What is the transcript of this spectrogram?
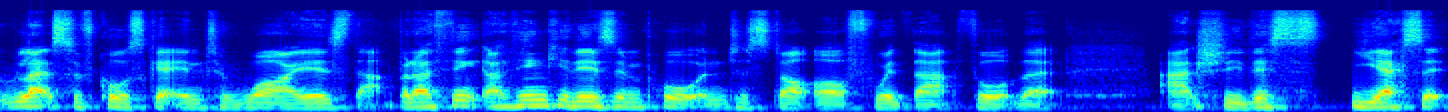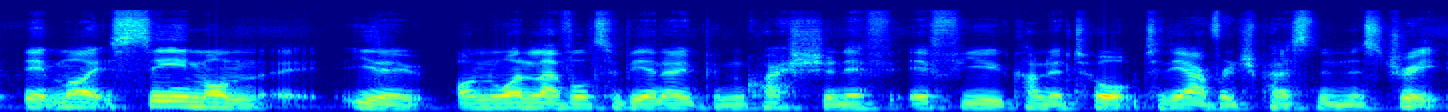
let's of course get into why is that. But I think I think it is important to start off with that thought that actually this yes it, it might seem on you know on one level to be an open question if if you kind of talk to the average person in the street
